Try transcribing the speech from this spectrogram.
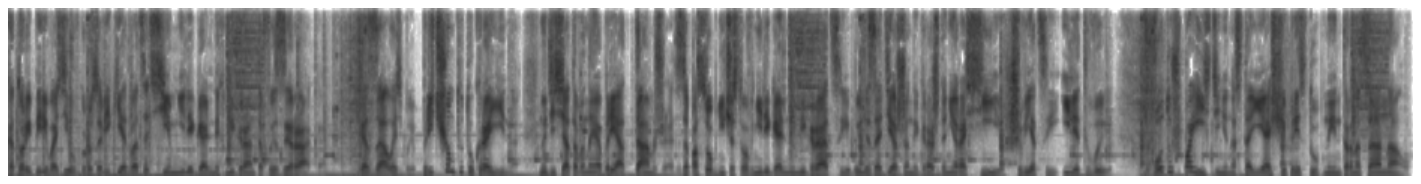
который перевозил в грузовике 27 нелегальных мигрантов из Ирака. Казалось бы, при чем тут Украина? Но 10 ноября там же за пособничество в нелегальной миграции были задержаны граждане России, Швеции и Литвы. Вот уж поистине настоящий преступный интернационал.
